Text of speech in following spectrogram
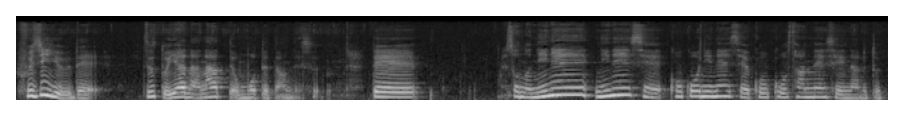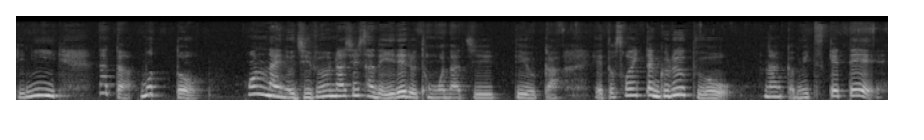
不自由でずっと嫌だなって思ってたんです。でその2年 ,2 年生高校2年生高校3年生になる時になんかもっと本来の自分らしさでいれる友達っていうか、えっと、そういったグループをなんか見つけて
